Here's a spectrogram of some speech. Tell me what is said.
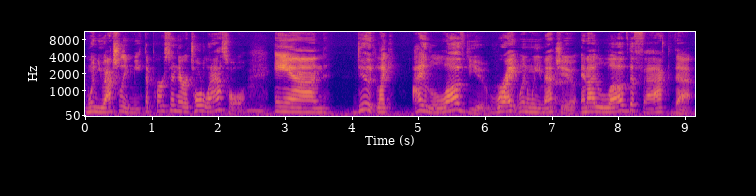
when you actually meet the person, they're a total asshole. Mm. And dude, like I loved you right when we met you, and I love the fact that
